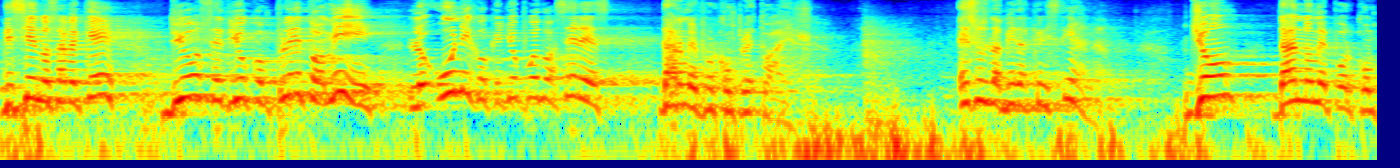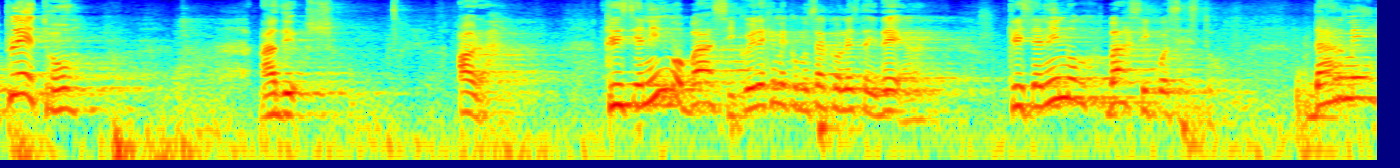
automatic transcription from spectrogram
diciendo, ¿sabe qué? Dios se dio completo a mí, lo único que yo puedo hacer es darme por completo a Él. Eso es la vida cristiana. Yo dándome por completo a Dios. Ahora, cristianismo básico, y déjeme comenzar con esta idea, cristianismo básico es esto, darme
